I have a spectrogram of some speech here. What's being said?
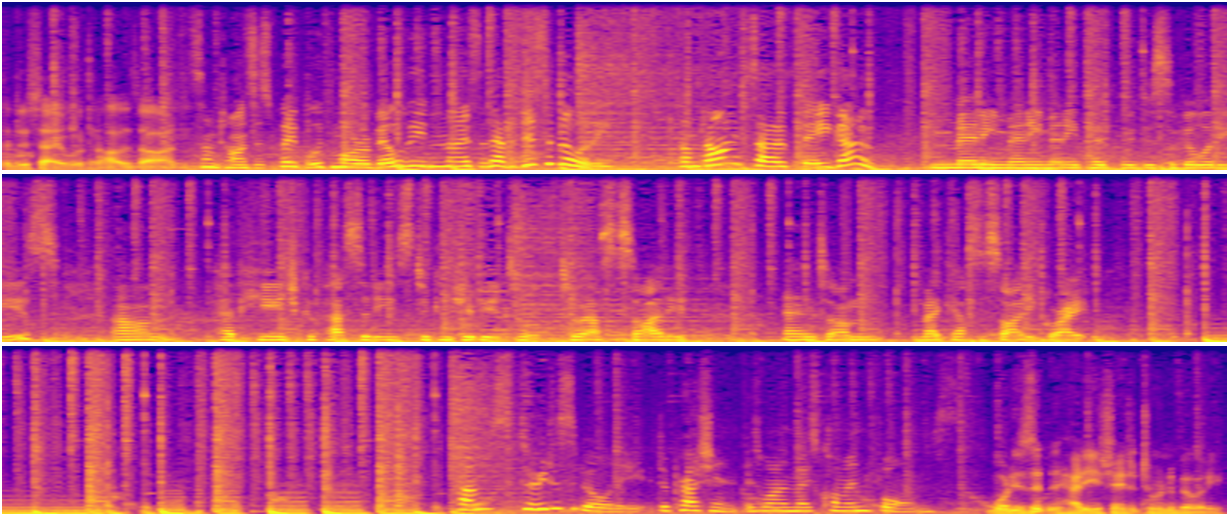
are disabled and others aren't. Sometimes it's people with more ability than those that have a disability. Sometimes, so there you go. Many, many, many people with disabilities um, have huge capacities to contribute to, to our society and um, make our society great. Comes through disability, depression is one of the most common forms. What is it and how do you change it to an ability?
